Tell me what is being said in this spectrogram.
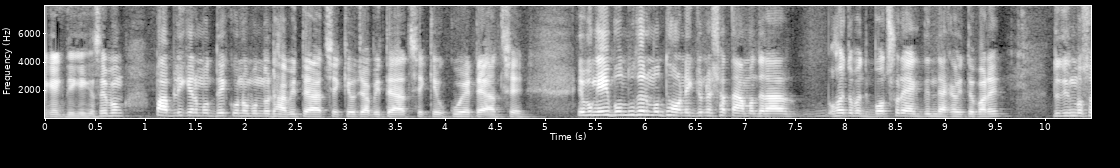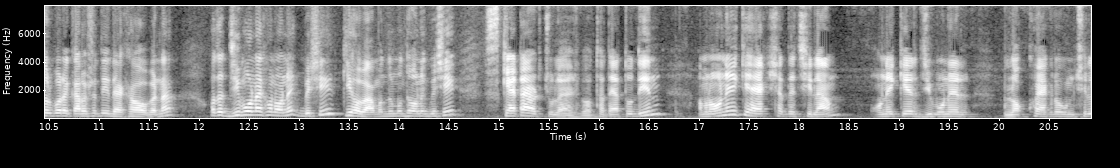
এক এক দিকে গেছে এবং পাবলিকের মধ্যে কোনো বন্ধু ঢাবিতে আছে, কেউ জাবিতে আছে, কেউ কুয়েটে আছে। এবং এই বন্ধুদের মধ্যে অনেকজনের সাথে আমাদের আর হয়তো বা বছরে একদিন দেখা হইতে পারে, দু তিন বছর পরে কারোর সাথেই দেখা হবে না। অর্থাৎ জীবন এখন অনেক বেশি, কি হবে? আমাদের মধ্যে অনেক বেশি স্ক্যাটার চলে আসবে। অর্থাৎ এতদিন আমরা অনেকে একসাথে ছিলাম, অনেকের জীবনের লক্ষ্য একরকম ছিল,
